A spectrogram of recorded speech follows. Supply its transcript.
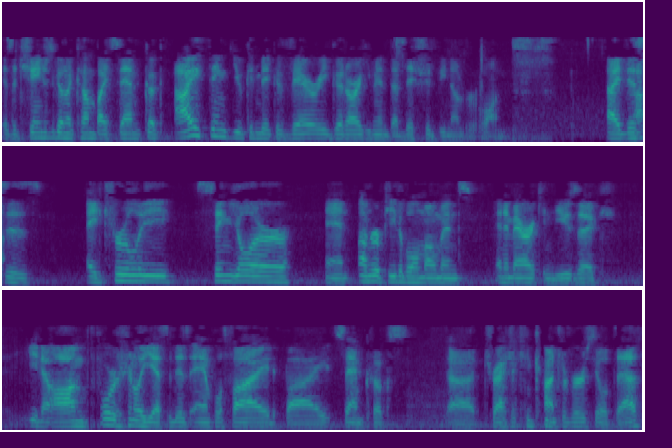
is a change is going to come by Sam Cooke. I think you can make a very good argument that this should be number 1. I this is a truly singular and unrepeatable moment in American music you know, unfortunately, yes, it is amplified by Sam Cooke's uh, tragic and controversial death.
